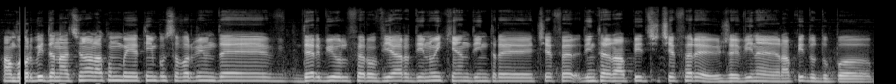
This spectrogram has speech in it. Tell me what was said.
Am vorbit de național, acum e timpul să vorbim de derbiul feroviar din weekend dintre, CFR, dintre Rapid și CFR. Își revine Rapidul după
